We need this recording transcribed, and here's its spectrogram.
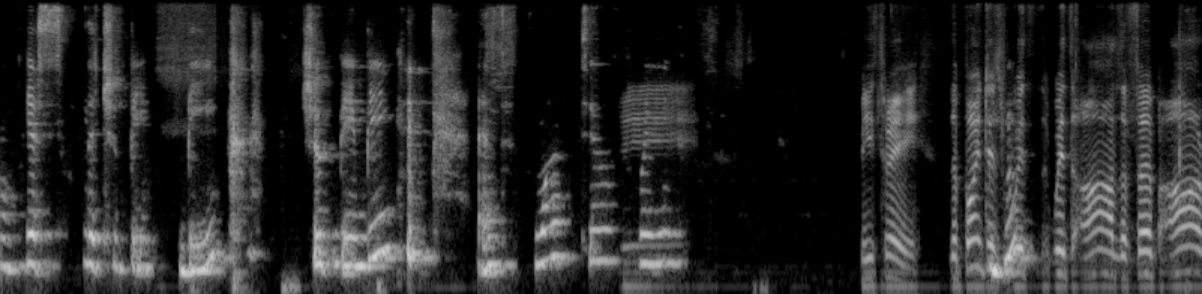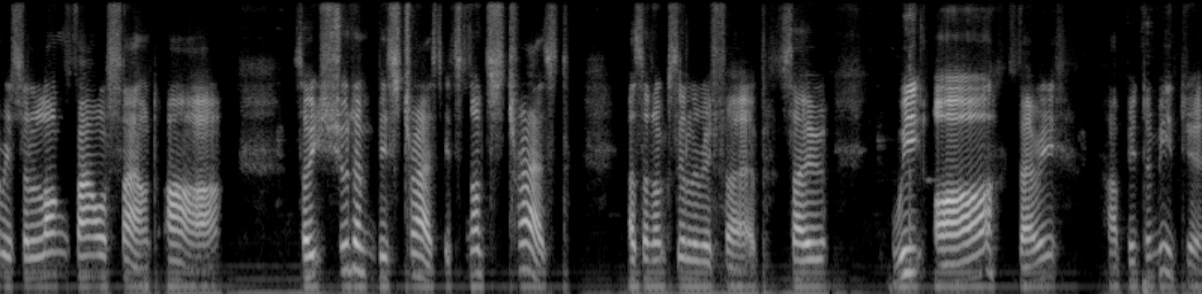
Oh, yes, that should be B. should be B. and one, two, three. B3. The point is mm -hmm. with, with R, the verb R is a long vowel sound, R. So it shouldn't be stressed. It's not stressed as an auxiliary verb. So we are very happy to meet you.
